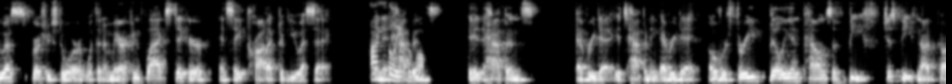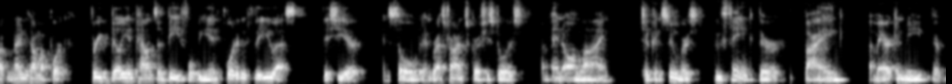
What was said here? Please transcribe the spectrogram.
US grocery store with an American flag sticker and say product of USA. And it happens it happens every day. It's happening every day. Over 3 billion pounds of beef, just beef, not, not even talking about pork, 3 billion pounds of beef will be imported into the US this year and sold in restaurants, grocery stores, and online to consumers who think they're buying American meat, they're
